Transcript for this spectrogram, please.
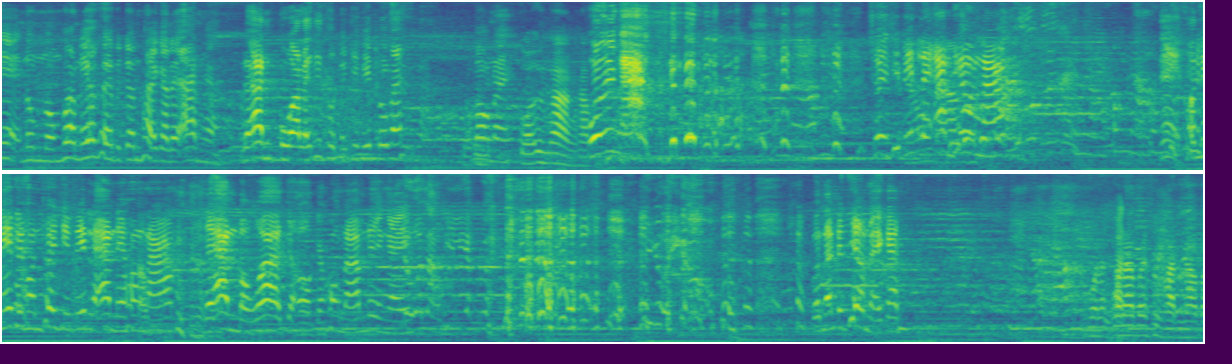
นี่หนุ่มๆพวกนี้ก็เคยไปจนภัยกับเลยอันไงเลยอันกลัวอะไรที่สุดในชีวิตรู้ไหมบอกหน่อยกลัวอึ้งอ่างครับกลัวอึ้งอ่างช่วยชีวิตเลยอันที่ห้องน้ำนี่คนนี้เป็นคนช่วยชีวิตเลยอันในห้องน้ำเลยอันบอกว่าจะออกจากห้องน้ำได้ยังไงวันนั้นไปเที่ยวไหนกัน วันวันนั้นไปสุพรรณครับ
